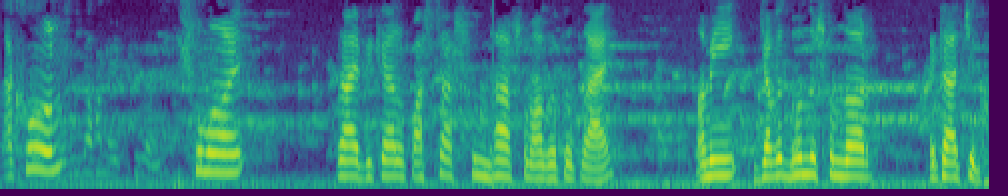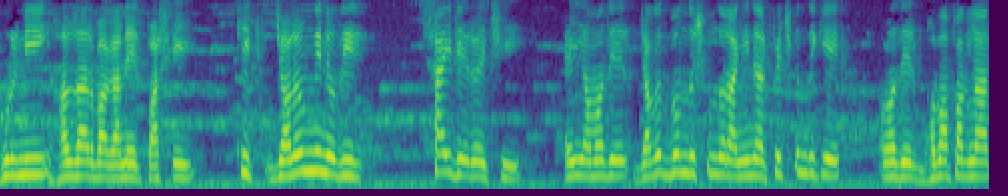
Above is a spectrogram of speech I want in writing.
এখন সময় প্রায় বিকাল পাঁচটা, সন্ধ্যা সমাগত প্রায়। আমি জগৎবন্ধু সুন্দর, এটা হচ্ছে ঘূর্ণি হালদার বাগানের পাশেই, ঠিক জলঙ্গি নদীর সাইডে রয়েছি। এই আমাদের জগৎবন্ধু সুন্দর আঙিনার পেছন দিকে আমাদের ভবা পাগলার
